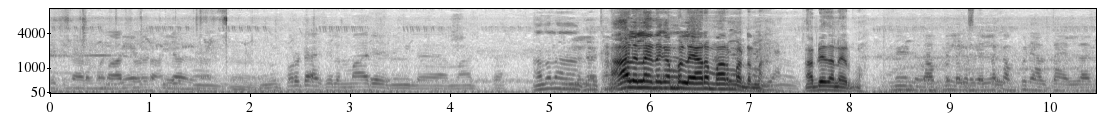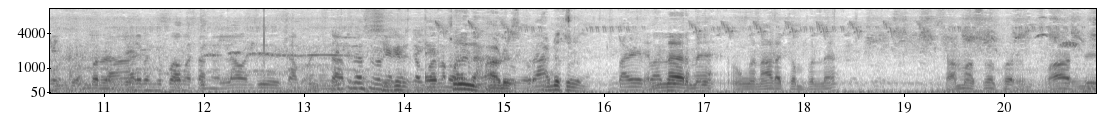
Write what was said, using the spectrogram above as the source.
வெற்றி நாடகம் வேணும்னு கேளுங்க. புரட்டாசியில் மாறி நீங்கள மாட்டா ஆள் எல்லாம் இந்த கம்பெனியில் யாரும் மாற மாட்டோம்ண்ணா அப்படியே தானே இருப்போம். எல்லாருமே உங்கள் நாடக கம்பெனியில் செம்ம சூப்பர் பாட்டு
